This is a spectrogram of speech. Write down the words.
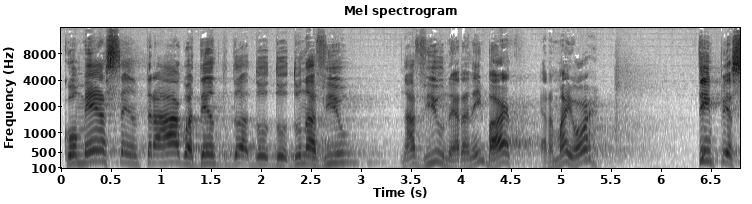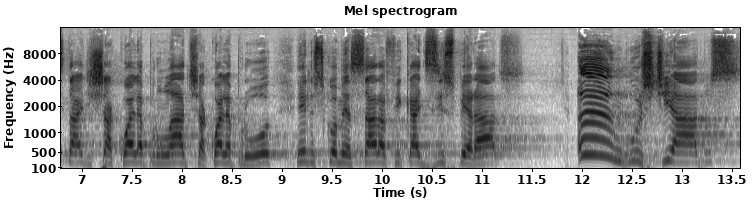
Começa a entrar água dentro do, do, do navio. Navio, não era nem barco, era maior. Tempestade chacoalha para um lado, chacoalha para o outro. Eles começaram a ficar desesperados, angustiados.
